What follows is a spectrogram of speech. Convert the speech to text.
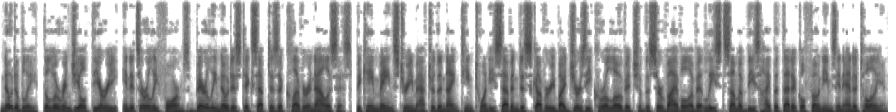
Notably, the laryngeal theory, in its early forms barely noticed except as a clever analysis, became mainstream after the 1927 discovery by Jerzy Kuryłowicz of the survival of at least some of these hypothetical phonemes in Anatolian.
